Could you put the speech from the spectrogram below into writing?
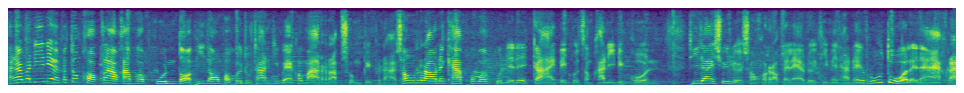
ทั้งนั้นวันนี้เนี่ยก็ต้องขอกล่าวคำขอบคุณต่อพี่น้องเผ่าเพื่อนทุกท่านที่แวะเข้ามารับชมคลิปปัญหาช่องเรานะครับ เพราะว่าคุณเนี่ยได้กลายเป็นคนสำคัญอีกหนึ่งคน ที่ได้ช่วยเหลือช่องของเราไปแล้ว โดยที่ไม่ทันได้รู้ตัวเลยนะ ใคร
